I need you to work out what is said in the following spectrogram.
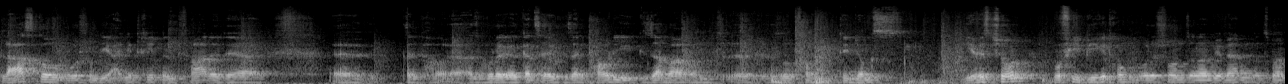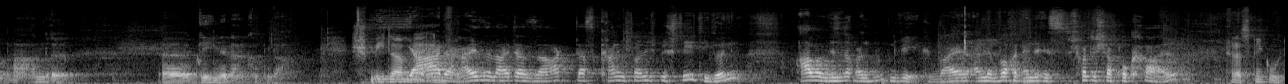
Glasgow, wo schon die eingetretenen Pfade der äh, St. Paul, also wo der ganze St. Pauli-Sabber und äh, so von den Jungs, ihr wisst schon, wo viel Bier getrunken wurde schon, sondern wir werden uns mal ein paar andere äh, Gegenden angucken da. Später Ja, der. Reiseleiter sagt, das kann ich noch nicht bestätigen, aber wir sind auf einem guten Weg, weil an dem Wochenende ist schottischer Pokal. Ja, das klingt gut.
